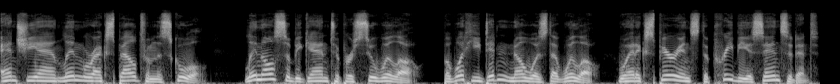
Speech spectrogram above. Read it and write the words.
and she and Lin were expelled from the school. Lin also began to pursue Willow, but what he didn't know was that Willow, who had experienced the previous incident,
